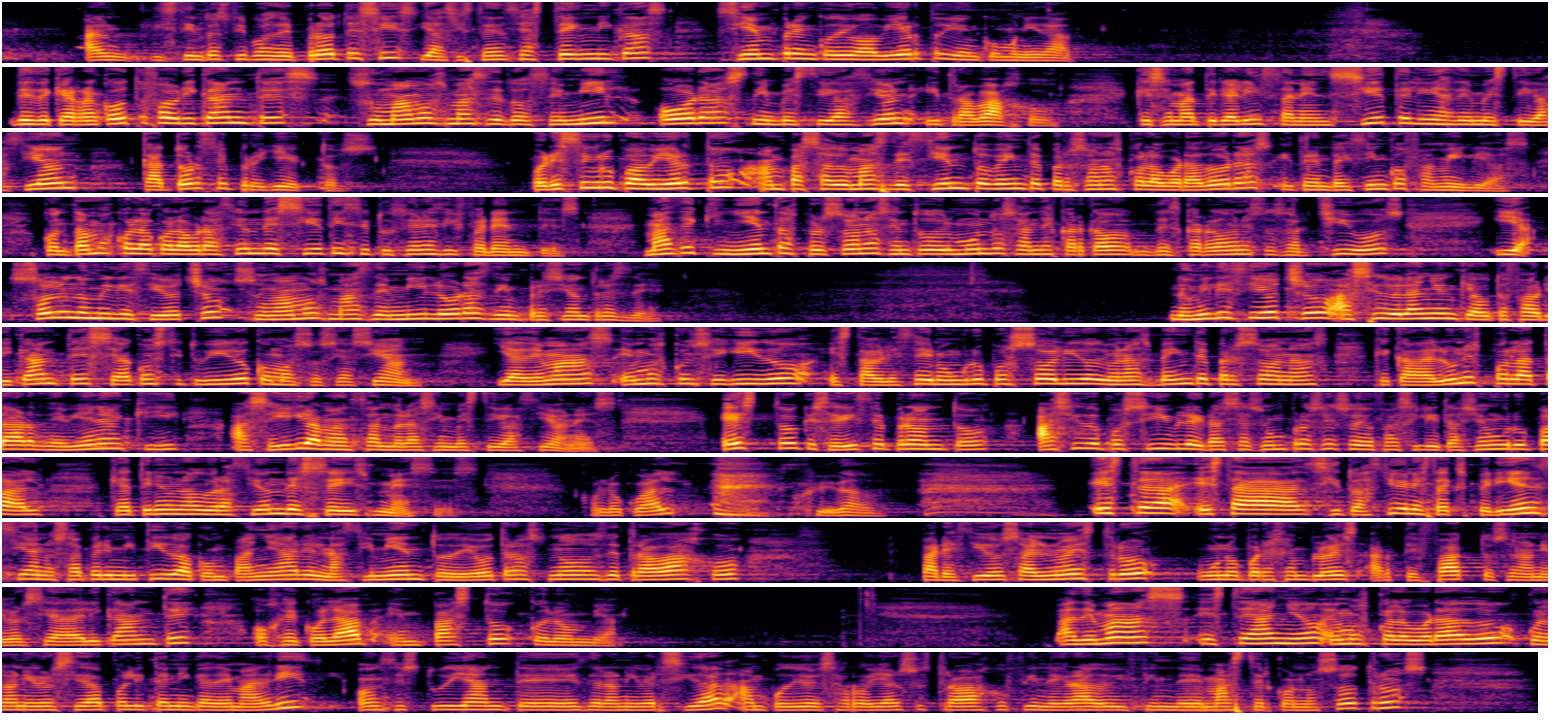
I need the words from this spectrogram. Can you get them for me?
distintos tipos de prótesis y asistencias técnicas, siempre en código abierto y en comunidad. Desde que arrancó Autofabricantes, sumamos más de 12.000 horas de investigación y trabajo, que se materializan en siete líneas de investigación, 14 proyectos. Por este grupo abierto han pasado más de 120 personas colaboradoras y 35 familias. Contamos con la colaboración de siete instituciones diferentes. Más de 500 personas en todo el mundo se han descargado, descargado estos archivos y solo en 2018 sumamos más de 1.000 horas de impresión 3D. 2018 ha sido el año en que Autofabricantes se ha constituido como asociación y además hemos conseguido establecer un grupo sólido de unas 20 personas que cada lunes por la tarde viene aquí a seguir avanzando las investigaciones. Esto, que se dice pronto, ha sido posible gracias a un proceso de facilitación grupal que ha tenido una duración de seis meses. Con lo cual, cuidado. Esta, esta, situación, esta experiencia nos ha permitido acompañar el nacimiento de otros nodos de trabajo parecidos al nuestro. Uno, por ejemplo, es Artefactos en la Universidad de Alicante o GECOLAB en Pasto, Colombia. Además, este año hemos colaborado con la Universidad Politécnica de Madrid. 11 estudiantes de la universidad han podido desarrollar sus trabajos fin de grado y fin de máster con nosotros.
